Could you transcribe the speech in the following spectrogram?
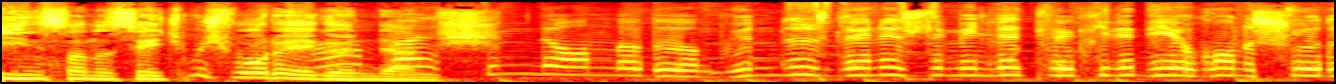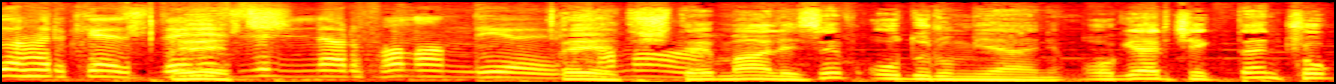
insanı seçmiş ve oraya Ha, Ben göndermiş. şimdi anladım. Gündüz Denizli milletvekili diye konuşuyordu herkes. Evet. Denizliler falan diye. Evet Tamam. işte maalesef o durum yani. O gerçekten çok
